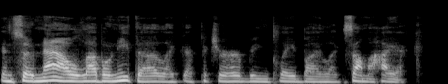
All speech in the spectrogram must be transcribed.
And so now La Bonita, like I picture her being played by like Salma Hayek.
